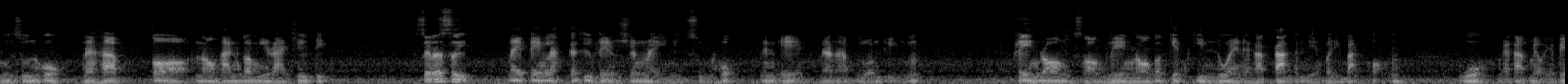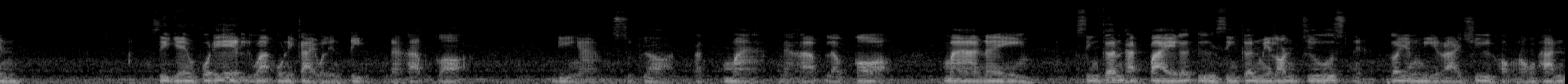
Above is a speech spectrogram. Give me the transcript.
106 นะครับ ก็น้องพันก็มีรายชื่อติดเซเบอร์สึ ในเพลงหลักก็คือเพลงเชียงใหม่ 106 นั่นเองนะครับ รวมถึงเพลงร้องอีก 2 เพลงน้องก็เก็บกินด้วยนะครับ ตามธรรมเนียมปฏิบัติของวงนะครับไม่ว่าจะเป็น CGM48 หรือว่าโอนิกายวาเลนตินนะครับ ก็ดีงามสุดยอดมากๆนะครับ แล้วก็มาในซิงเกิลถัดไปก็คือซิงเกิล Melon Juice เนี่ยก็ยังมีรายชื่อของน้องพัน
